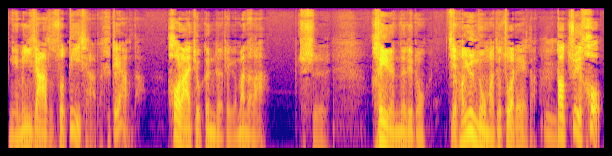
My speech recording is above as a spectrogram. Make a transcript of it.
你们一家子坐地下的，是这样的。后来就跟着这个曼德拉，就是黑人的这种解放运动嘛，就做这个。到最后，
